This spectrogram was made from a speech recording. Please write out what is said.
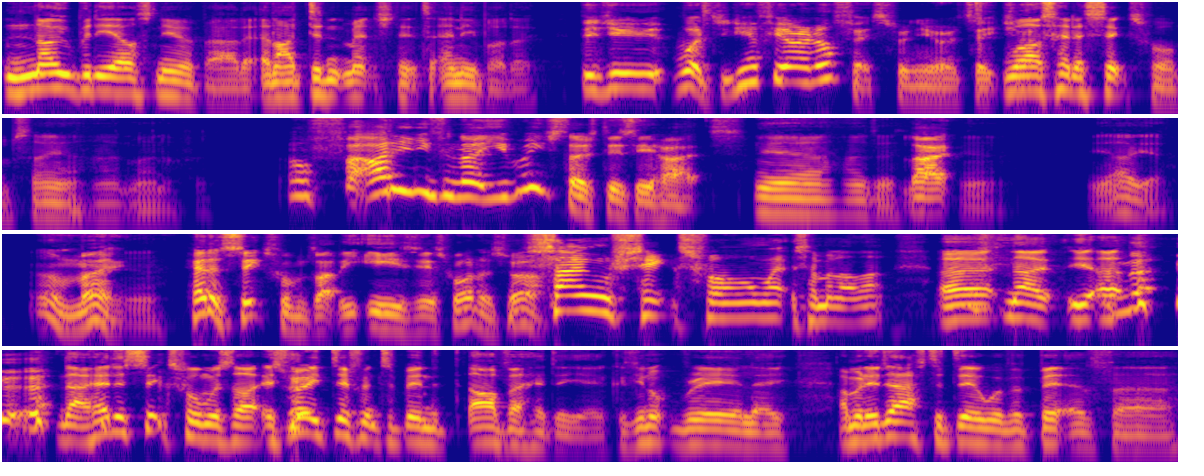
Nobody else knew about it, and I didn't mention it to anybody. Did you? What? Did you have your own office when you were a teacher? Well, I was head of sixth form, so yeah, I had my own office. oh, fu- I didn't even know you reached those dizzy heights. Yeah, I did. Like, yeah, yeah, oh, yeah. oh mate, head of sixth form's like the easiest one as well. So sixth form, something like that. Uh, no, yeah, uh, no. Head of sixth form was like it's very different to being the other head of year because you're not really. I mean, you'd have to deal with a bit of uh,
